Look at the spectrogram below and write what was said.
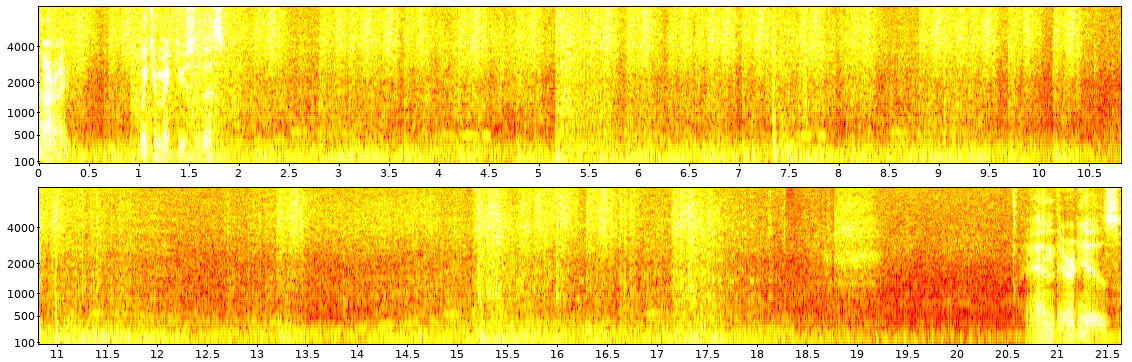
Alright. We can make use of this. And there it is.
